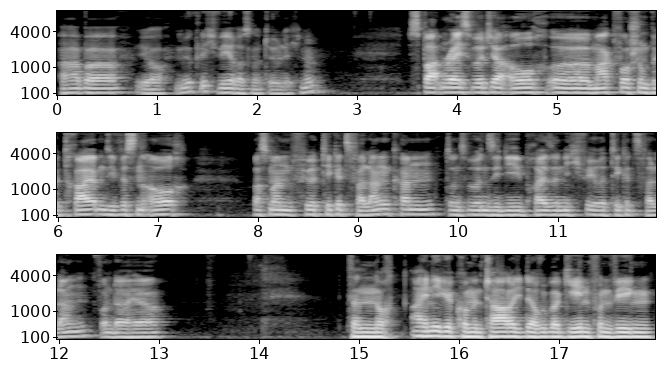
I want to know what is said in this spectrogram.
Aber ja, möglich wäre es natürlich. Ne? Spartan Race wird ja auch äh, Marktforschung betreiben. Die wissen auch, was man für Tickets verlangen kann. Sonst würden sie die Preise nicht für ihre Tickets verlangen. Von daher dann noch einige Kommentare, die darüber gehen, von wegen,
